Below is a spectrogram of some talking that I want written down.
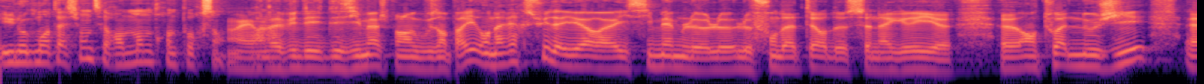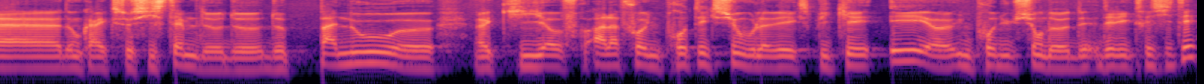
et une augmentation de ses rendements de 30%. On a vu des, images pendant que vous en parliez. On avait reçu d'ailleurs euh, ici même le, fondateur de Sunagri, euh, euh, Antoine Nogier, donc avec ce système de, panneaux qui offre à la fois une protection, vous l'avez expliqué, et une production d'électricité.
